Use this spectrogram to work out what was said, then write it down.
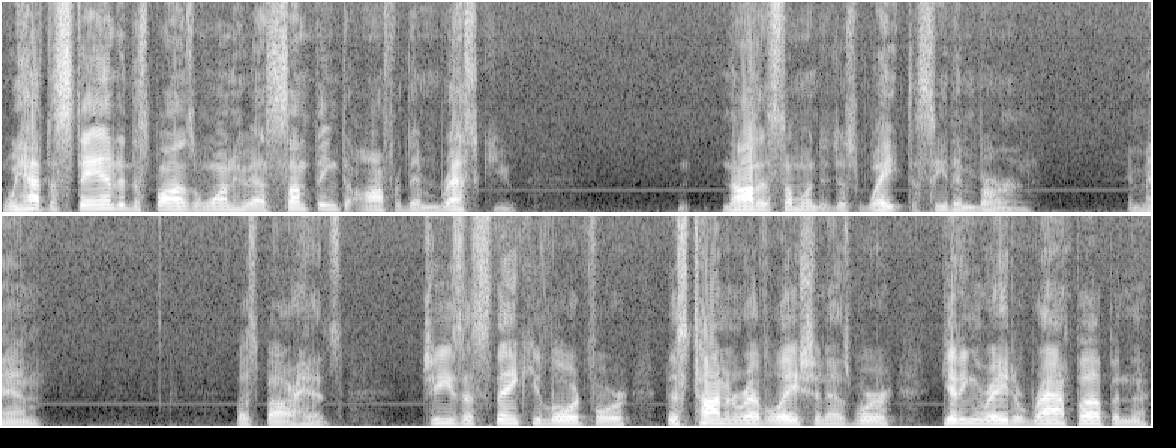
we have to stand in the spot as one who has something to offer them rescue. not as someone to just wait to see them burn. Amen. Let's bow our heads. Jesus, thank you, Lord, for this time in Revelation as we're getting ready to wrap up in the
